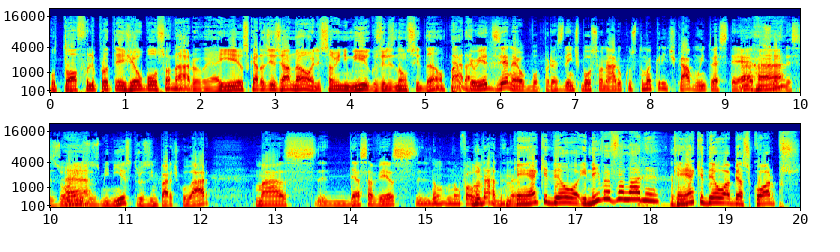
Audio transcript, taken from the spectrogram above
o Toffoli protegeu o Bolsonaro. E aí os caras dizem, ah não, eles são inimigos, eles não se dão, para. É o que eu ia dizer, né, o presidente Bolsonaro costuma criticar muito o STF, uh -huh, suas decisões, é. os ministros em particular, mas dessa vez não, não falou nada, né? Quem é que deu, e nem vai falar, né? Quem é que deu o habeas corpus?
